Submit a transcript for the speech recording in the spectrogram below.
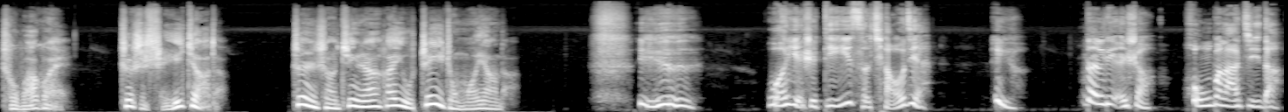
丑八怪，这是谁家的？镇上竟然还有这种模样的？咦。我也是第一次瞧见，哎呀，那脸上红不拉几的，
